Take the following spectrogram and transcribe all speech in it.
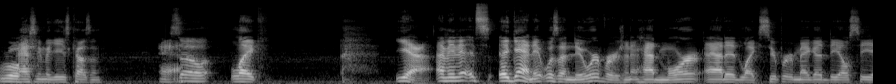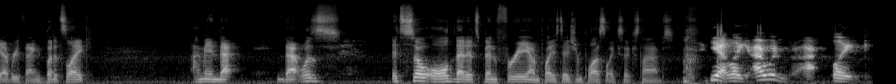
Oof. Ashley McGee's cousin. yeah. So like, yeah, I mean it's again it was a newer version. It had more added like super mega DLC everything, but it's like, I mean that that was. It's so old that it's been free on PlayStation Plus like six times. Yeah, like I would like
